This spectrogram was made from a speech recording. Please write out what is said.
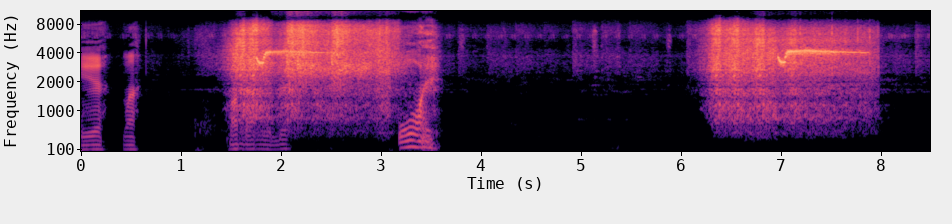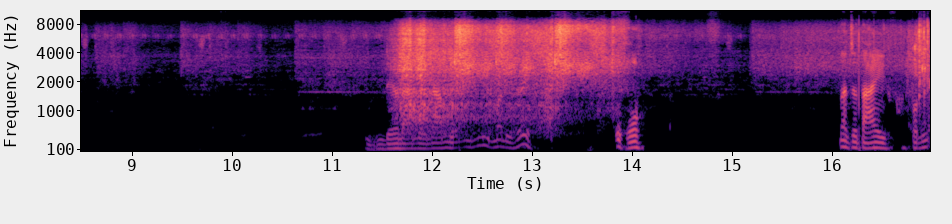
โอเคมาบัฟดาเมจเลย โอ้ย เดี๋ยวน้ำเดี๋ยวน้ำเดี๋ยวรีบมาดิเฮ้ย โอ้โห น่าจะตายตอนนี้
